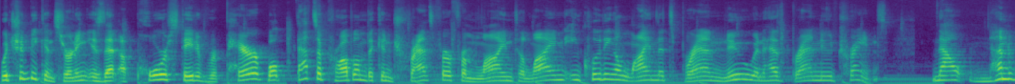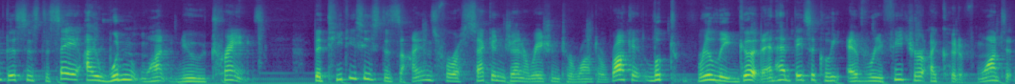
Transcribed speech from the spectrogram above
What should be concerning is that a poor state of repair, well, that's a problem that can transfer from line to line, including a line that's brand new and has brand new trains. Now, none of this is to say I wouldn't want new trains. The TTC's designs for a second generation Toronto rocket looked really good and had basically every feature I could have wanted.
